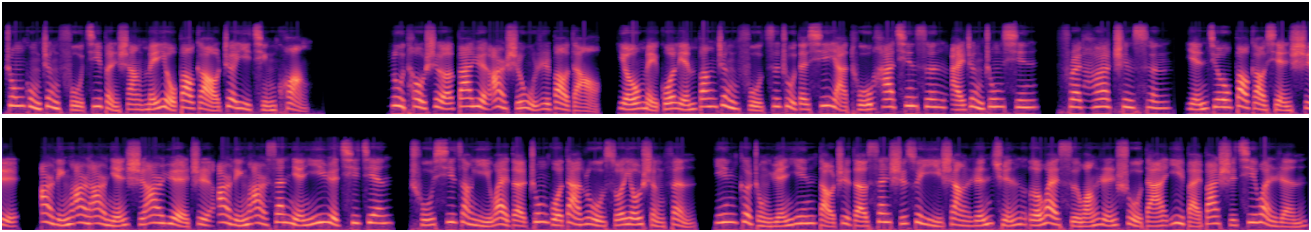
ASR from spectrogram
中共政府基本上没有报告这一情况。路透社八月二十五日报道，由美国联邦政府资助的西雅图哈钦森癌症中心 （Fred Hutchinson） 研究报告显示，二零二二年十二月至二零二三年一月期间，除西藏以外的中国大陆所有省份。因各种原因导致的三十岁以上人群额外死亡人数达一百八十七万人。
